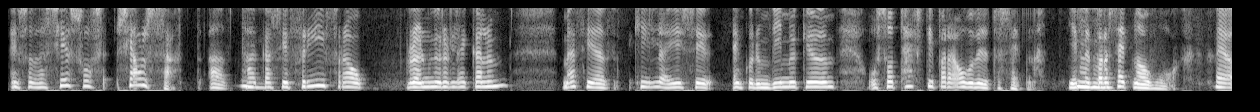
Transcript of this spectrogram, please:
eins og það sé svo sjálfsagt að taka mm. sér frí frá raunmjöruleikanum með því að kýla í sig einhverjum výmugjöfum og svo tekst ég bara á við þetta setna. Ég fyrir bara mhm. setna á vok. Já,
